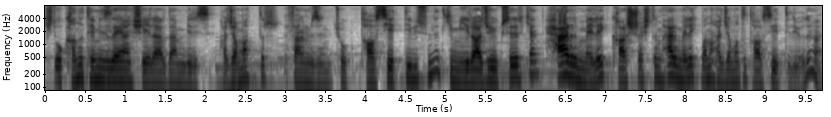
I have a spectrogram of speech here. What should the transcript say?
İşte o kanı temizleyen şeylerden birisi. Hacamattır. Efendimizin çok tavsiye ettiği bir sünnet ki miraca yükselirken her melek, karşılaştığım her melek bana hacamatı tavsiye etti diyor değil mi?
